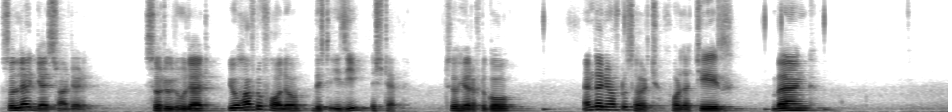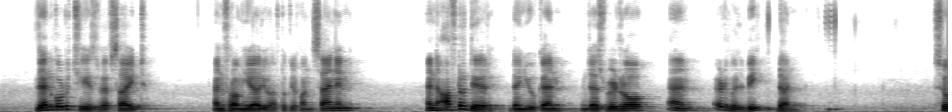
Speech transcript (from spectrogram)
So let's get started. So to do that, you have to follow this easy step. So here you have to go and then you have to search for the Chase Bank. Then go to Chase website and from here you have to click on sign in and after there then you can just withdraw and it will be done so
